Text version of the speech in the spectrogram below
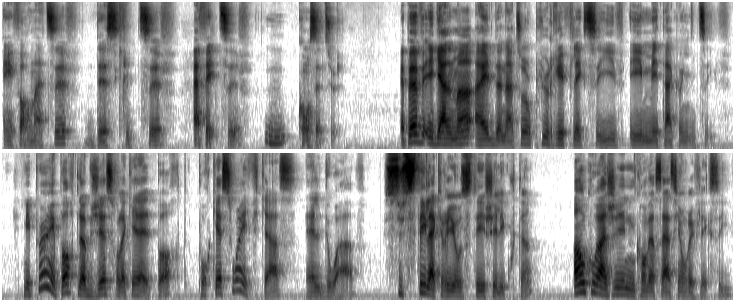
informatif, descriptif, affectif ou conceptuel. Elles peuvent également être de nature plus réflexive et métacognitive. Mais peu importe l'objet sur lequel elles portent, pour qu'elles soient efficaces, elles doivent susciter la curiosité chez l'écoutant, encourager une conversation réflexive,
